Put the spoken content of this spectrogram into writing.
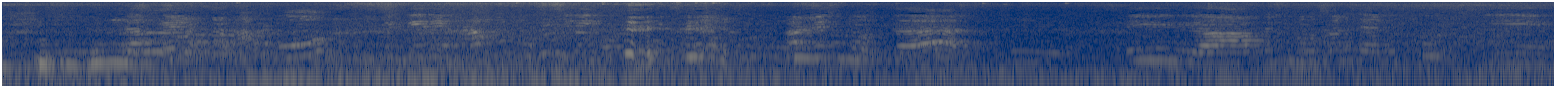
aku pikirin aku pusing habis muter iya habis muter jadi pusing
